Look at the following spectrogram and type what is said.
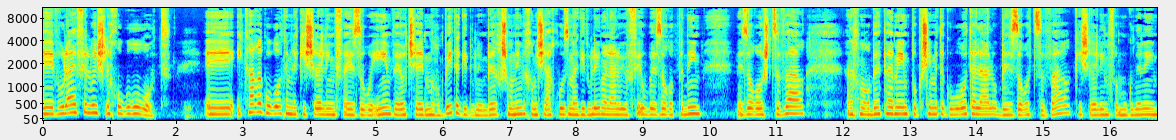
אה, ואולי אפילו ישלחו גרורות. אה, עיקר הגורות הם לקשרי לימפה אזוריים והיות שמרבית הגידולים בערך 85% מהגידולים הללו יופיעו באזור הפנים באזור ראש צוואר אנחנו הרבה פעמים פוגשים את הגורות הללו באזור הצוואר קשרי לימפה מוגדלים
